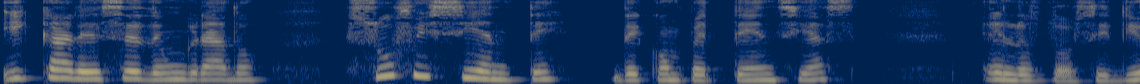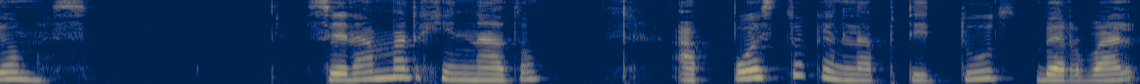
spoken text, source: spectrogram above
y carece de un grado suficiente de competencias en los dos idiomas. Será marginado apuesto que en la aptitud verbal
